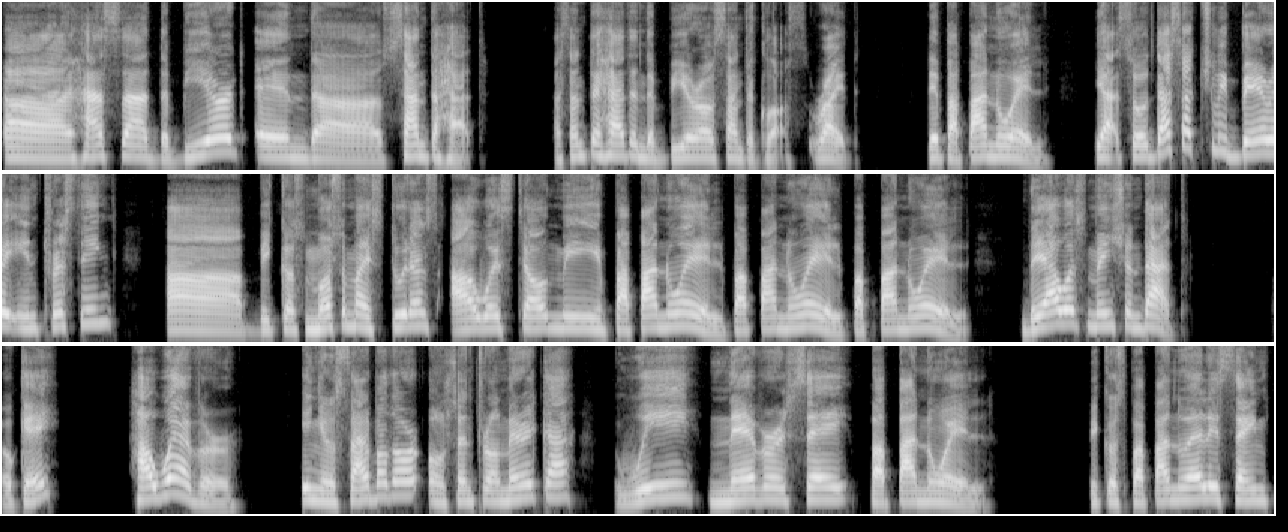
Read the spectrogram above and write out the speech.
uh, has uh, the beard and the Santa hat. A Santa hat and the beard of Santa Claus. Right. The Papa Noel. Yeah, so that's actually very interesting uh, because most of my students always tell me Papa Noel, Papa Noel, Papa Noel. They always mention that. Okay. However, in El Salvador or Central America, we never say Papa Noel because Papa Noel is Saint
